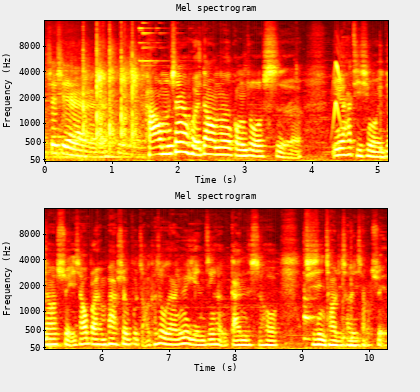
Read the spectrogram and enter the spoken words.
谢谢。好，我们现在回到那个工作室了。因为他提醒我一定要睡一下，我本来很怕睡不着，可是我感觉因为眼睛很干的时候，其实你超级超级想睡的，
